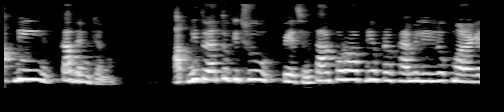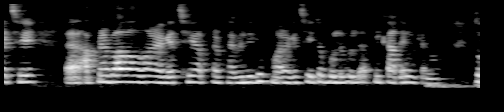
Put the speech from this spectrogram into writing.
আপনি কাঁদেন কেন? আপনি তো এত কিছু পেয়েছেন, তারপরও আপনি আপনার ফ্যামিলির লোক মারা গেছে আপনার বাবা মারা গেছে, আপনার ফ্যামিলির লোক মারা গেছে, এটা বলে বলে আপনি কাঁদেন কেন? তো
